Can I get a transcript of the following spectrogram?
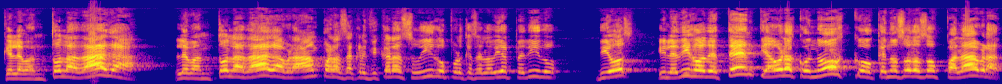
Que levantó la daga, levantó la daga Abraham para sacrificar a su hijo porque se lo había pedido Dios. Y le dijo, detente, ahora conozco que no solo sos palabras,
